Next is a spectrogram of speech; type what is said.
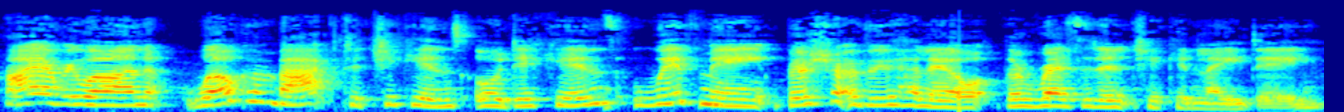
Hi everyone, welcome back to Chickens or Dickens with me, Bushra Abu Helil, the resident chicken lady.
